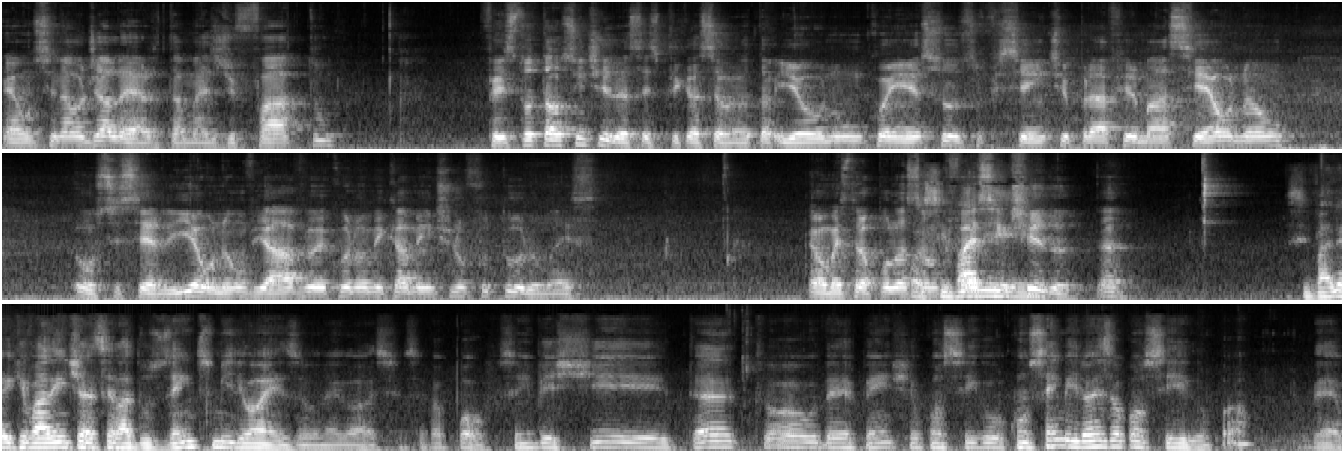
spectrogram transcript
é um sinal de alerta, mas de fato fez total sentido essa explicação. E eu, eu não conheço o suficiente para afirmar se é ou não ou se seria ou não viável economicamente no futuro, mas é uma extrapolação Pô, que vale, faz sentido. É. Se vale o equivalente a, sei lá, 200 milhões o negócio. Você fala, pô, se eu investir tanto, de repente eu consigo, com 100 milhões eu consigo. Pô, é,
